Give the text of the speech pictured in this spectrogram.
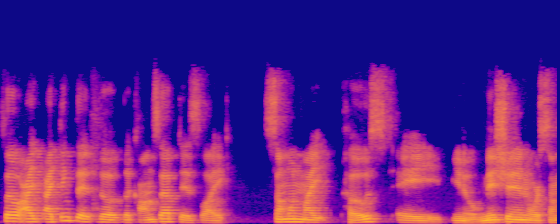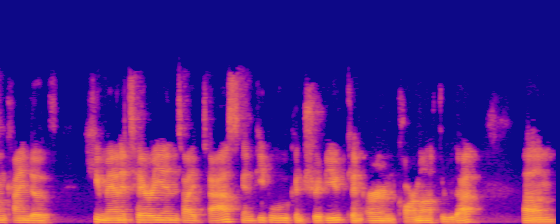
So I, I think that the the concept is like someone might post a you know mission or some kind of humanitarian type task, and people who contribute can earn karma through that. Um,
